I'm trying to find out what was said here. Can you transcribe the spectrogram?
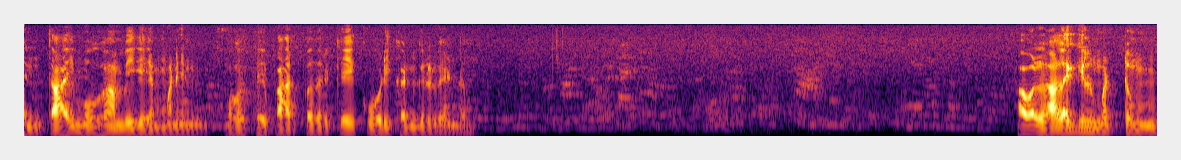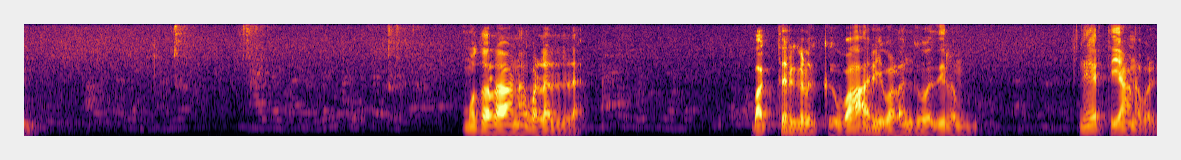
என் தாய் மூகாம்பிகை அம்மனின் முகத்தை பார்ப்பதற்கே கோடி கண்கள் வேண்டும். அவள் அழகில் மட்டும் முதலானவள் அல்ல. பக்தர்களுக்கு வாரி வழங்குவதிலும் நேர்த்தியானவள்.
